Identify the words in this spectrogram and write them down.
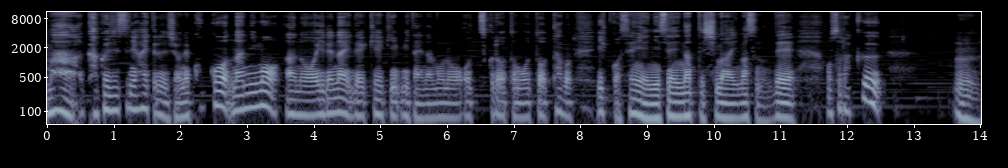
まあ、確実に入ってるでしょうね。ここ何も、あの、入れないでケーキみたいなものを作ろうと思うと、多分1個1000円、2000円になってしまいますので、おそらく、うん、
